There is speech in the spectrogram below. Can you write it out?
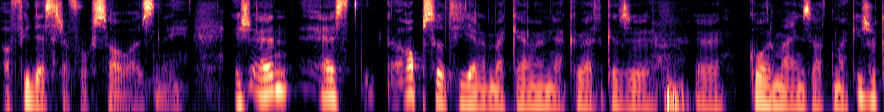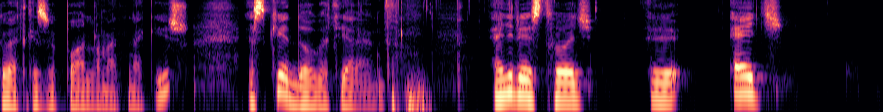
a Fideszre fog szavazni. És en, ezt abszolút figyelembe kell venni a következő kormányzatnak is, a következő parlamentnek is. Ez két dolgot jelent. Egyrészt, hogy egy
